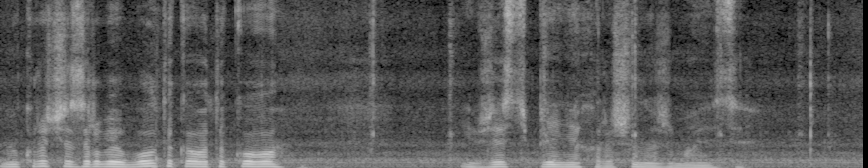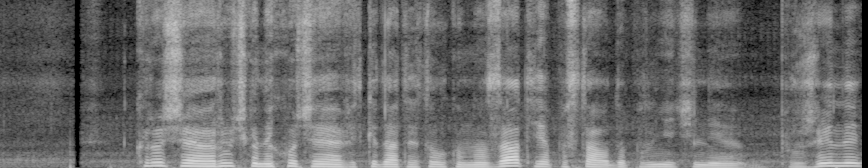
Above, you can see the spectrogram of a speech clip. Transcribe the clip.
Ну, коротше, зробив болтика отакого. І вже степлення хорошо нажимається. Коротше, ручка не хоче відкидати толком назад. Я поставив доповнительні пружини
